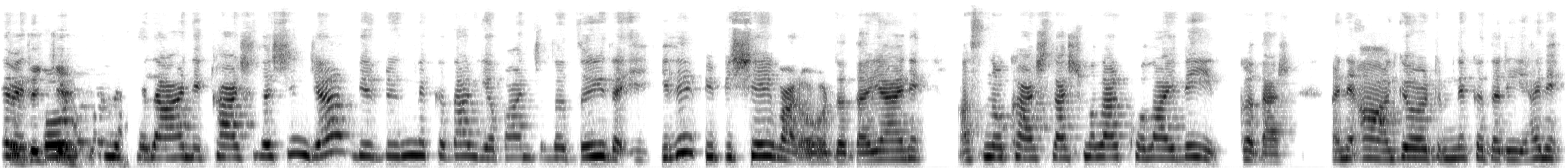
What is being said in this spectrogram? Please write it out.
Evet Öteki. orada mesela hani karşılaşınca birbirini ne kadar yabancıladığıyla ilgili bir bir şey var orada da. Yani aslında o karşılaşmalar kolay değil bu kadar. Hani aa gördüm ne kadar iyi. Hani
